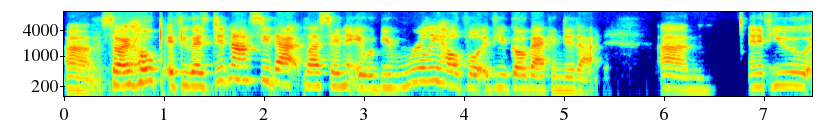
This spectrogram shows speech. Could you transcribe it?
Um, so I hope if you guys did not see that lesson, it would be really helpful if you go back and do that. Um, and if you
